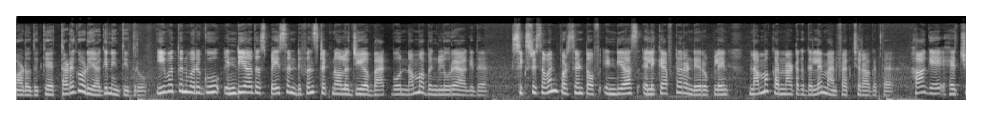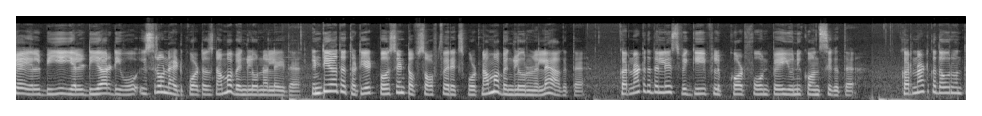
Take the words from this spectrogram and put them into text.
ಮಾಡೋದಕ್ಕೆ ತಡೆಗೋಡೆಯಾಗಿ ನಿಂತಿದ್ರು. ಇವತ್ತಿನವರೆಗೂ ಇಂಡಿಯಾದ ಸ್ಪೇಸ್ ಅಂಡ್ ಡಿಫೆನ್ಸ್ ಟೆಕ್ನಾಲಜಿಯ ಬ್ಯಾಕ್ ಬೋನ್ ನಮ್ಮ ಬೆಂಗಳೂರೇ ಆಗಿದೆ. Sixty seven percent of India's helicopter and aeroplane ನಮ್ಮ ಕರ್ನಾಟಕದಲ್ಲೇ ಮ್ಯಾನುಫ್ಯಾಕ್ಚರ್ ಆಗುತ್ತೆ. ಹಾಗೆ H A L B E L, D R D O, ಇಸ್ರೋನ ಹೆಡ್ ಕ್ವಾರ್ಟರ್ಸ್ ನಮ್ಮ ಬೆಂಗಳೂರಿನಲ್ಲೇ ಇದೆ. ಇಂಡಿಯಾದ thirty eight percent of software export ನಮ್ಮ ಬೆಂಗಳೂರಿನಲ್ಲೇ ಆಗುತ್ತೆ. ಕರ್ನಾಟಕದಲ್ಲೇ ಸ್ವಿಗ್ಗಿ ಫ್ಲಿಪ್ಕಾರ್ಟ್ ಫೋನ್ಪೇ ಯೂನಿಕಾರ್ನ್ ಸಿಗುತ್ತೆ. ಕರ್ನಾಟಕದವರು ಅಂತ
